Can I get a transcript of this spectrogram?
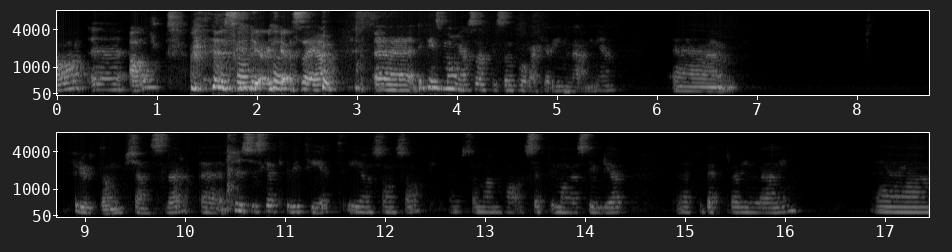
Ja, eh, allt skulle jag vilja säga. Eh, det finns många saker som påverkar inlärningen. Eh, förutom känslor. Eh, fysisk aktivitet är en sån sak eh, som man har sett i många studier eh, förbättrar inlärning. Eh,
